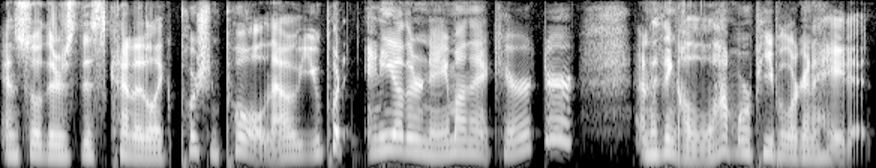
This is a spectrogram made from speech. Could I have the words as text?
And so there's this kind of like push and pull. Now, you put any other name on that character, and I think a lot more people are going to hate it.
